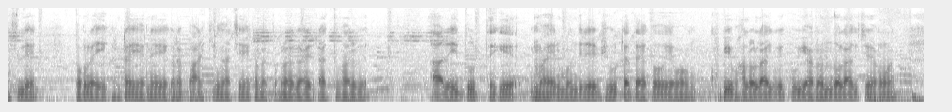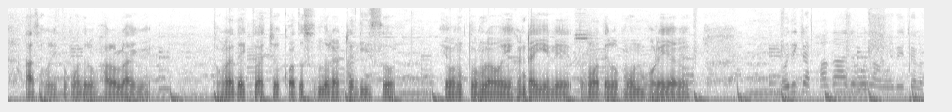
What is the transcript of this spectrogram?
আসলে তোমরা এখানটায় এনে এখানে পার্কিং আছে এখানে তোমরা গাড়ি রাখতে পারবে। আর এই দূর থেকে মায়ের মন্দিরের ভিউটা দেখো এবং খুবই ভালো লাগবে খুবই আনন্দ লাগছে আমার। আশা করি তোমাদেরও ভালো লাগবে। তোমরা দেখতে পাচ্ছ কত সুন্দর একটা দৃশ্য এবং তোমরাও এখানটায় এলে তোমাদেরও মন ভরে যাবে। ওই দিকটা ফাঁকা আছে বললাম ওই দিকে চলো।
